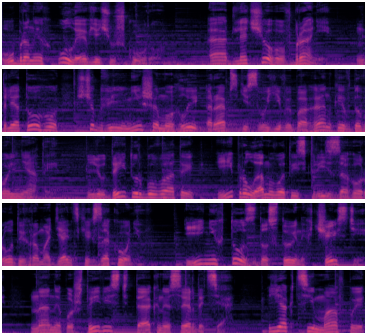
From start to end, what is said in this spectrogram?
убраних у лев'ячу шкуру. А для чого вбрані? Для того, щоб вільніше могли рабські свої вибаганки вдовольняти, людей турбувати і проламуватись крізь загороди громадянських законів. І ніхто з достойних честі на непоштивість так не сердиться, як ці мавпи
